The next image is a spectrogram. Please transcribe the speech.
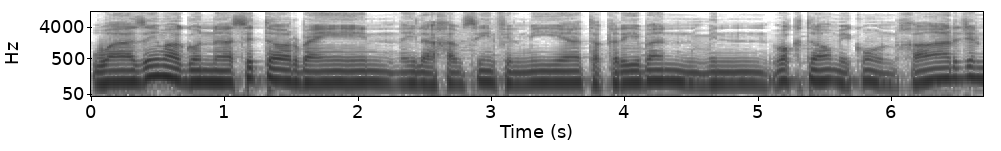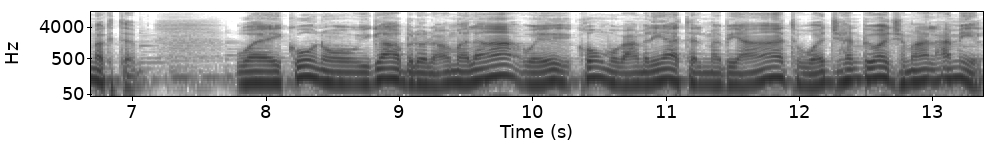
وزي ما قلنا 46 إلى 50% تقريبا من وقتهم يكون خارج المكتب. ويكونوا يقابلوا العملاء ويقوموا بعمليات المبيعات وجها بوجه مع العميل.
